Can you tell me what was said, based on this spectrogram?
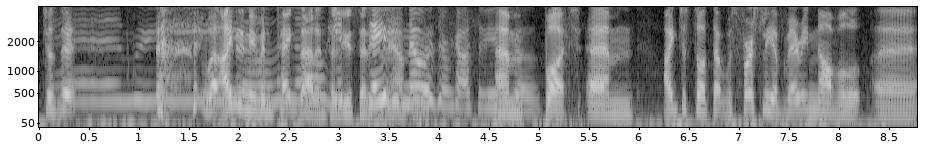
Just a, Well, I didn't even peg that until you said it to me Dave didn't it afterwards. was from Cats of Musical. Um, but um, I just thought that was firstly a very novel uh,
